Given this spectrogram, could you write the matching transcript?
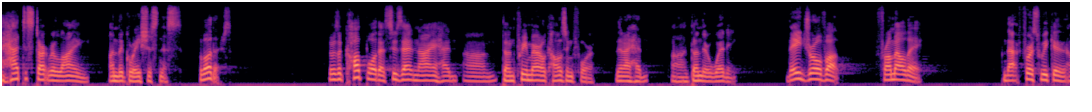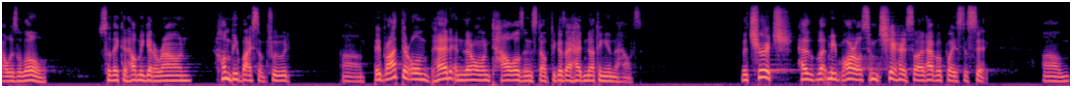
had to start relying on the graciousness of others. There was a couple that Suzette and I had um, done premarital counseling for, that I had uh, done their wedding. They drove up from LA. That first weekend, I was alone, so they could help me get around, help me buy some food. Um, they brought their own bed and their own towels and stuff because I had nothing in the house. The church had let me borrow some chairs so I'd have a place to sit. Um,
